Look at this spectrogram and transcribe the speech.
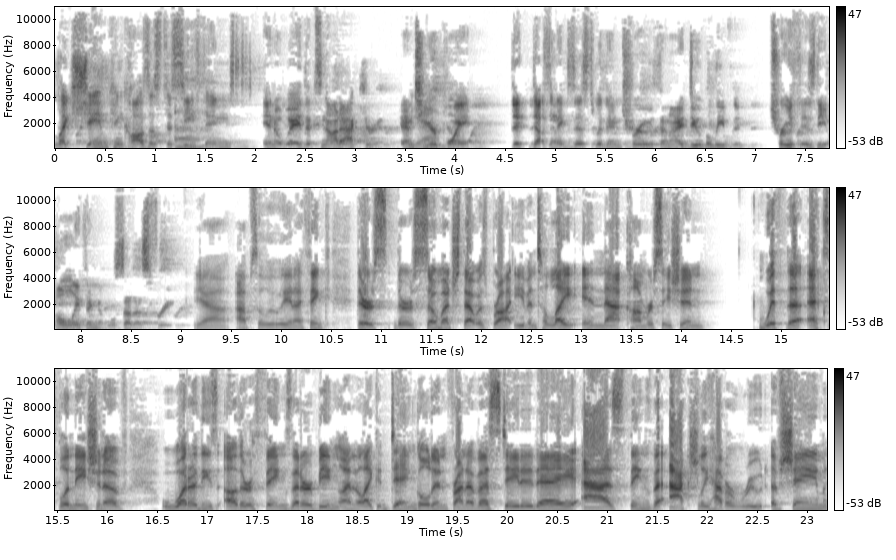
like shame can cause us to see things in a way that's not accurate. And to your point, that doesn't exist within truth. And I do believe that truth is the only thing that will set us free. Yeah, absolutely. And I think there's there's so much that was brought even to light in that conversation with the explanation of what are these other things that are being kind of like dangled in front of us day to day as things that actually have a root of shame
